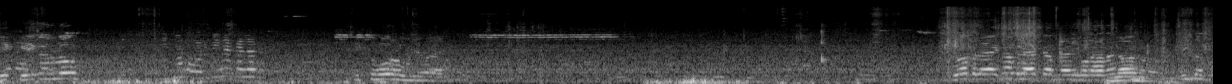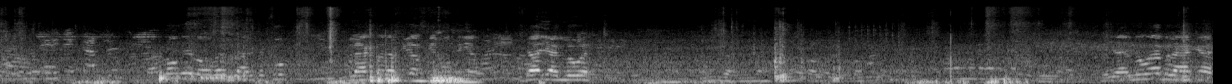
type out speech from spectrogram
ਇੱਕ ਇਹ ਕਰ ਲਓ ਹੋਰ ਵੀ ਨਾ ਕਲਰ ਇੱਕ ਹੋਰ ਹੋ ਗਿਆ ਹੋਇਆ ਜੋ ਬਲੈਕ ਨਾ ਬਲੈਕ ਕਰਨਾ ਨਹੀਂ ਹੋਣਾ ਨਾ ਨਾ ਨਾ ਕਰ ਲਓਗੇ ਲੋ ਫਿਰ ਬਲੈਕ ਦੇਖੋ ਬਲੈਕ ਤਾਂ ਰੱਬੀ ਅੱਗੇ ਹੁੰਦੀਆਂ ਜਾਂ ਯੈਲੋ ਹੈ ਯੈਲੋ ਹੈ ਬਲੈਕ ਹੈ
